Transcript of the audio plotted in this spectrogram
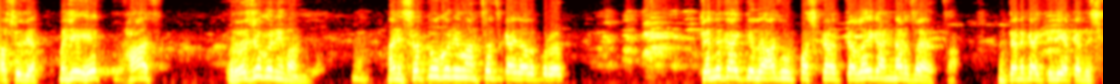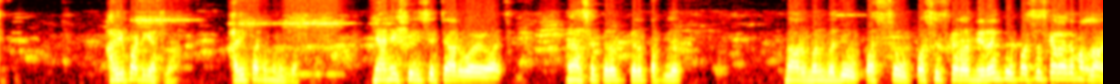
असू द्या. म्हणजे हे हा रजोगुणी माणूस. आणि सत्वगुणी माणसाचं काय झालं परत? त्यानं काय केलं? आज उपास करा. त्यालाही घालणारच आहे आता. त्यानं काय केली? एकादशी. हरिपाठ घेतला. हरिपाठ म्हणून ज्ञानेश्वरीचे चार वय वाचले. आणि असं करत करत आपलं नॉर्मलमध्ये म्हणजे उपास उपासच करा निरंक उपासच करायचा म्हणला.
